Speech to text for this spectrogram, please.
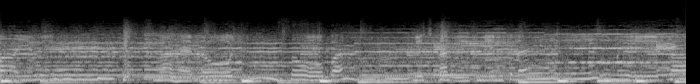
បៃលិនស្នេហ៍ដូចសូបានវាឆ្កាច់គ្មានក្តីមេត្តា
